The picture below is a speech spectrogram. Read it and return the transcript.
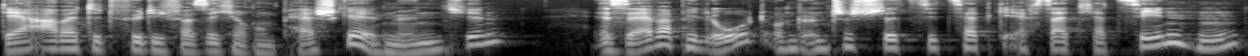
Der arbeitet für die Versicherung Peschke in München, ist selber Pilot und unterstützt die ZGF seit Jahrzehnten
